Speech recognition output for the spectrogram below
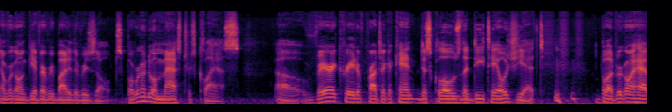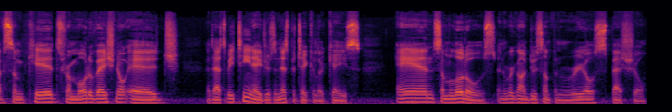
and we're going to give everybody the results. But we're going to do a master's class uh, very creative project. I can't disclose the details yet, but we're going to have some kids from Motivational Edge. It has to be teenagers in this particular case, and some littles, and we're going to do something real special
